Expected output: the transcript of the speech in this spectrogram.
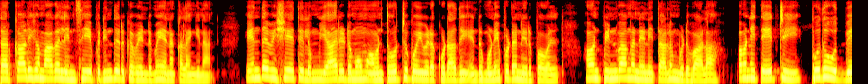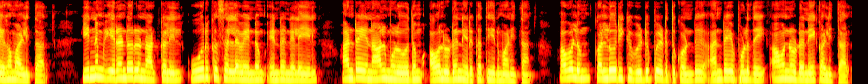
தற்காலிகமாக லின்சியை பிரிந்து இருக்க வேண்டுமே என கலங்கினான். எந்த விஷயத்திலும் யாரிடமும் அவன் தோற்று போய்விடக்கூடாது என்று முனைப்புடன் இருப்பவள் அவன் பின்வாங்க நினைத்தாலும் விடுவாளா? அவனை தேற்றி புது உத்வேகம் அளித்தாள். இன்னும் இரண்டொரு நாட்களில் ஊருக்கு செல்ல வேண்டும் என்ற நிலையில் அன்றைய நாள் முழுவதும் அவளுடன் இருக்க தீர்மானித்தான். அவளும் கல்லூரிக்கு விடுப்பு எடுத்துக்கொண்டு அன்றைய பொழுதை அவனுடனே கழித்தாள்.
